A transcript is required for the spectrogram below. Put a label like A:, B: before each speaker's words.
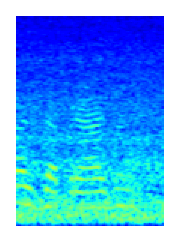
A: quase da praia. Né?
